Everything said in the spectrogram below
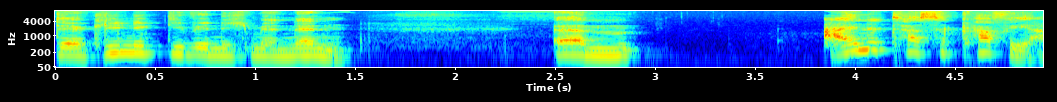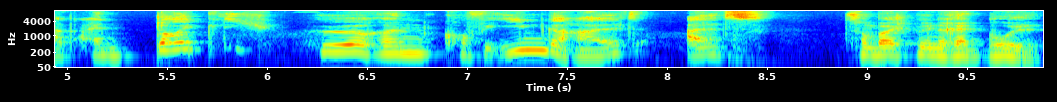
der Klinik, die wir nicht mehr nennen. Ähm, eine Tasse Kaffee hat einen deutlich höheren Koffeingehalt als zum Beispiel ein Red Bull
